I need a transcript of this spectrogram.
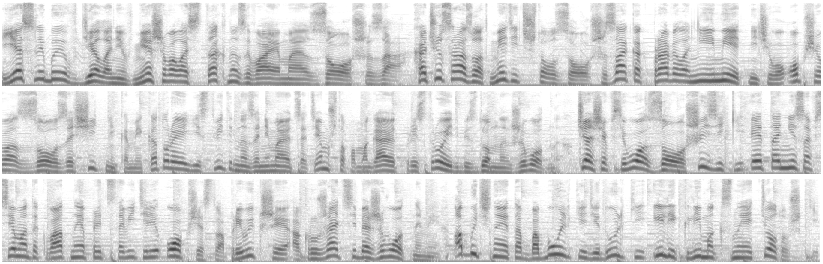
если бы в дело не вмешивалась так называемая зоошиза. Хочу сразу отметить, что зоошиза, как правило, не имеет ничего общего с зоозащитниками, которые действительно занимаются тем, что помогают пристроить бездомных животных. Чаще всего зоошизики — это не совсем адекватные представители общества, привыкшие окружать себя животными. Обычно это бабульки, дедульки или климаксные тетушки.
